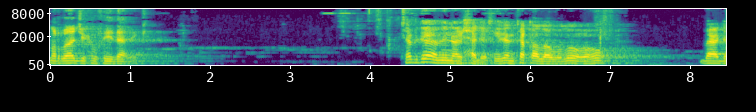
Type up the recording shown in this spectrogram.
ما الراجح في ذلك؟ تبدأ من الحدث. إذا انتقض وضوءه بعد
